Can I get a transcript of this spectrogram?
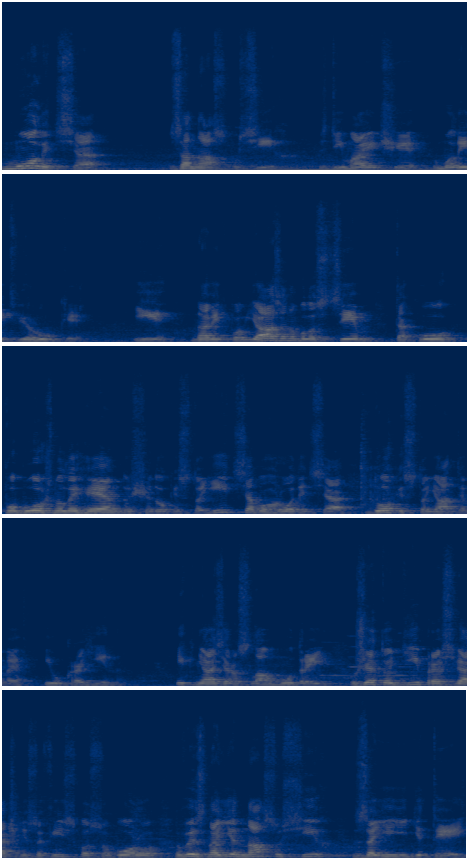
молиться за нас усіх, здіймаючи в молитві руки. І навіть пов'язано було з цим таку побожну легенду, що доки стоїть ця Богородиця, доки стоятиме і Україна. І князь Ярослав Мудрий вже тоді, при освяченні Софійського собору, визнає нас усіх за її дітей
